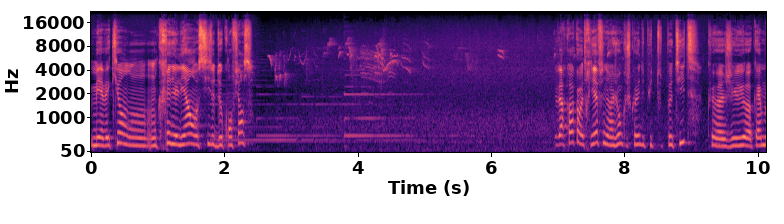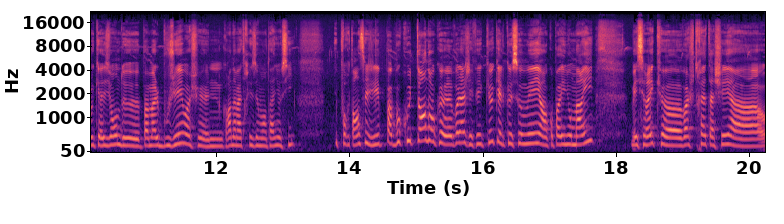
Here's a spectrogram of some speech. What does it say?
mais avec qui on, crée des liens aussi de, de confiance. Vercors, comme Trièvre, c'est une région que je connais depuis toute petite, que j'ai eu euh, quand même l'occasion de pas mal bouger. Moi, je suis une grande amatrice de montagne aussi. Et pourtant, j'ai pas beaucoup de temps, donc euh, voilà, j'ai fait que quelques sommets en compagnie de mon mari. Mais c'est vrai que euh, voilà, je suis très attachée à,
